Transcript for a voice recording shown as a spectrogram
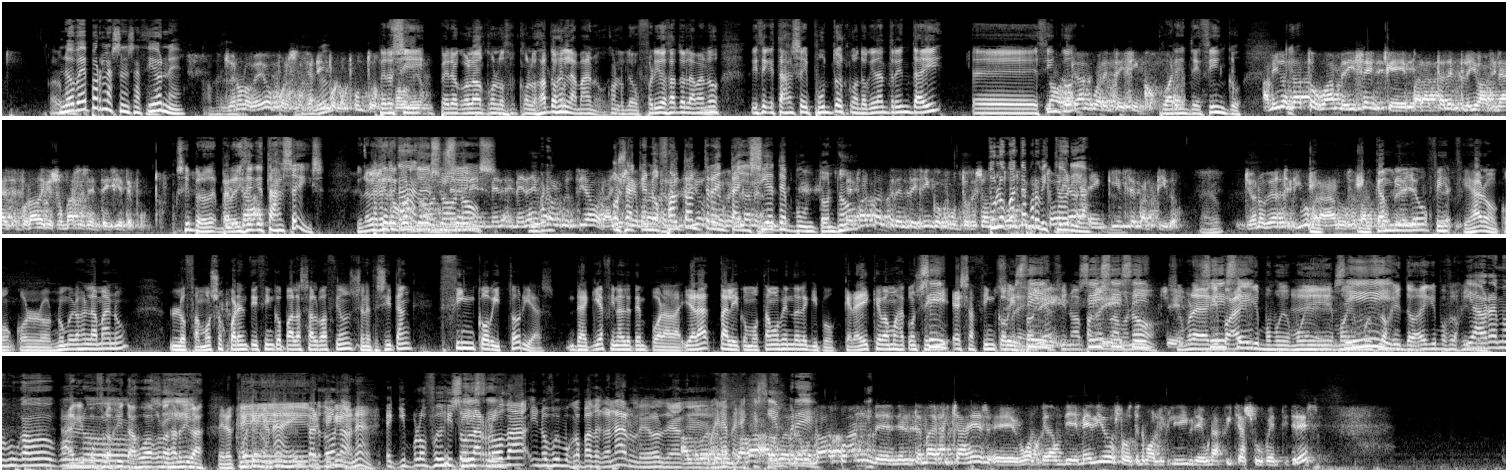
No ve por las sensaciones. Yo no lo veo por sensaciones y por los puntos. Pero No lo sí, veo. pero con, lo- con los, con los datos en la mano, y los fríos datos en la mano, dice que estás a 6 puntos cuando quedan 30 y eh, No, 5, quedan 45. 45. A mí los datos, Juan, me dicen que para estar en playoff a final de temporada hay que sumar 67 puntos. Sí, pero, pero dice que estás a 6. Y una vez que recortes no, esos no, no. 6... Me, da- me da igual lo que estoy ahora. O Yo sea, que para nos faltan playoff tengo que ganar 37 en- puntos, ¿no? Me faltan 35 puntos, que son Tú lo 12 cuentas por victorias victoria. En 15 partidos. Claro. Yo no veo a este equipo En, para ganar 12 en partidos cambio, yo, fij- fijaros, con, con los números en la mano, los famosos 45 para la salvación se necesitan 5 victorias de aquí a final de temporada. Y ahora, tal y como estamos viendo el equipo, ¿creéis que vamos a conseguir Sí. esas 5 Sí, victorias? sí, si no, y sí, vámonos. Sí. Sí, hombre, hay Sí, equipo, hay sí. equipo muy, muy, muy, Sí. muy flojito, hay equipo flojito. Y ahora hemos jugado con Hay equipo los... flojito, ha jugado con los Sí. arriba. Pero es que hay que ganar, ¿eh? Eh, Pero es que Perdona, ganar. equipo lo fujito Sí, la sí. roda y no fuimos capaces de ganarle. O sea que. Bueno, pero es que siempre- Juan de- del tema de fichajes, eh, bueno, queda un día y medio, solo tenemos libre una ficha sub-23.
